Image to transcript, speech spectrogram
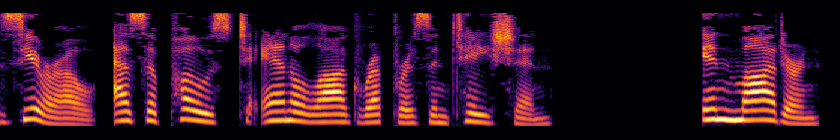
0, as opposed to analog representation. In modern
